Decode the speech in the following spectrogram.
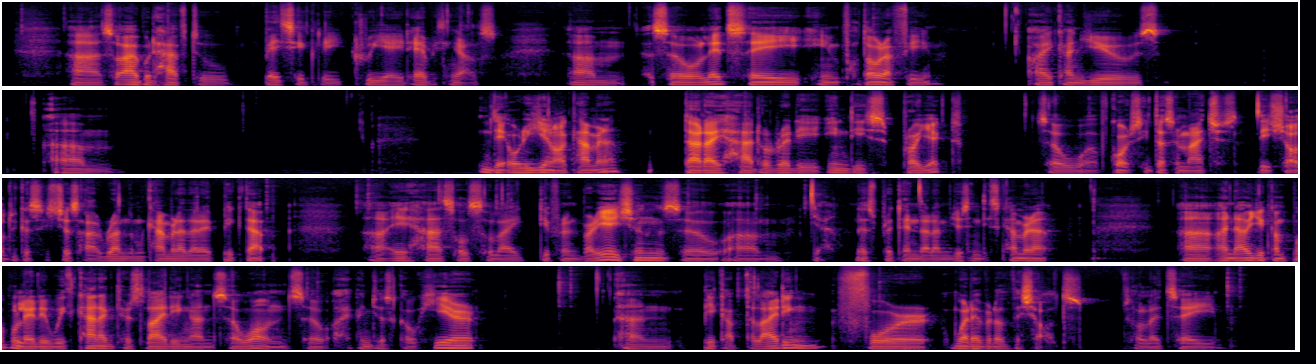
Uh, so I would have to basically create everything else. Um, so let's say in photography, I can use um, the original camera that I had already in this project. So of course it doesn't match this shot because it's just a random camera that I picked up. Uh, it has also like different variations. So um, yeah, let's pretend that I'm using this camera. Uh, and now you can populate it with characters, lighting, and so on. So I can just go here and pick up the lighting for whatever of the shots. So let's say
